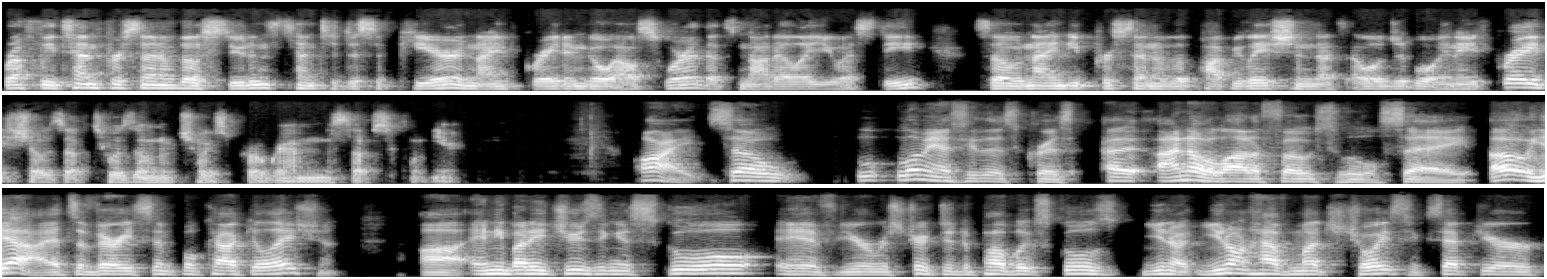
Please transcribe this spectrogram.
roughly 10% of those students tend to disappear in ninth grade and go elsewhere. That's not LAUSD. So 90% of the population that's eligible in eighth grade shows up to a zone of choice program in the subsequent year. All right. So let me ask you this, Chris. I, I know a lot of folks who will say, oh, yeah, it's a very simple calculation. Uh, anybody choosing a school, if you're restricted to public schools, you know, you don't have much choice except your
